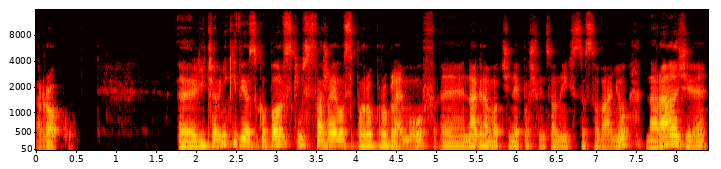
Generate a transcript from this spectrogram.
roku. E, Liczowniki w języku polskim stwarzają sporo problemów. E, Nagram odcinek poświęcony ich stosowaniu. Na razie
